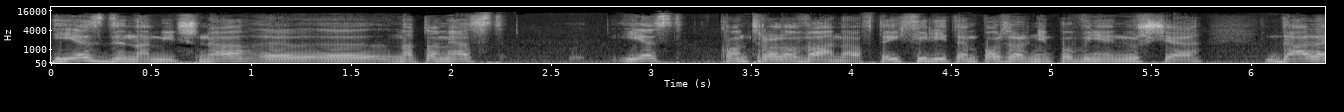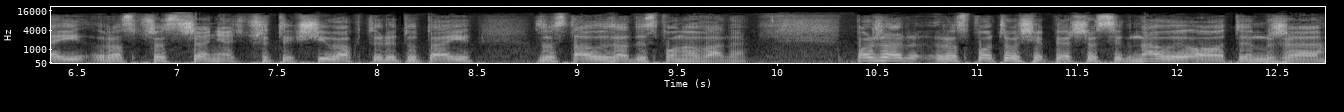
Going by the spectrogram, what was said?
jest dynamiczna, natomiast jest kontrolowana. W tej chwili ten pożar nie powinien już się dalej rozprzestrzeniać przy tych siłach, które tutaj zostały zadysponowane. Pożar rozpoczął się, pierwsze sygnały o tym, że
